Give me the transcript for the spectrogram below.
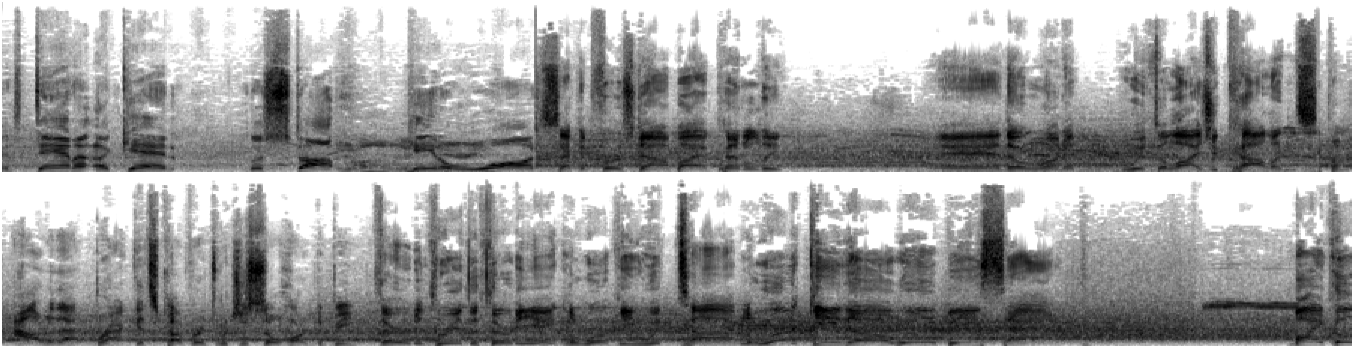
It's Danna again. The stop. Gain of one. Second first down by a penalty. And they'll run it with Elijah Collins. From out of that brackets coverage, which is so hard to beat. Third and three at the 38. Lewerke with time. Lewerke, though, will be sacked. Michael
